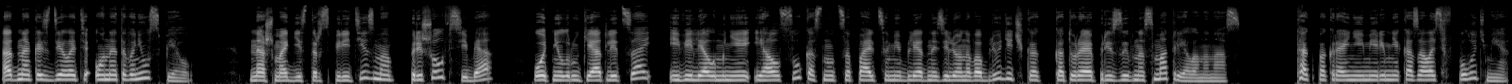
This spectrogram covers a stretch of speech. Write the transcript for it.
Однако сделать он этого не успел. Наш магистр спиритизма пришел в себя, отнял руки от лица и велел мне и Алсу коснуться пальцами бледно-зеленого блюдечка, которое призывно смотрело на нас. Так, по крайней мере, мне казалось в полутьме.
